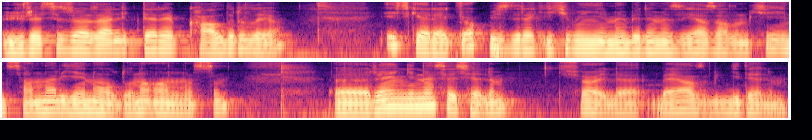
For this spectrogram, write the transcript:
ücretsiz özellikleri hep kaldırılıyor. Hiç gerek yok. Biz direkt 2021'imizi yazalım ki insanlar yeni olduğunu anlasın. E, rengini seçelim. Şöyle beyaz bir gidelim.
